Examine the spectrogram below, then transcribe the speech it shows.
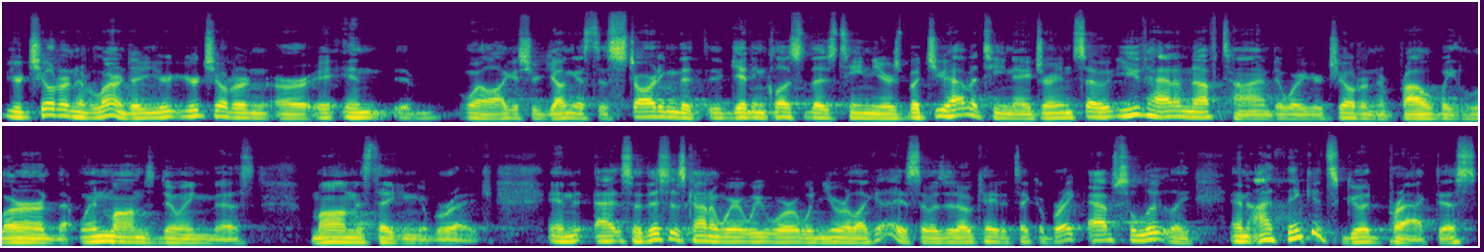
your children have learned. Your your children are in. Well, I guess your youngest is starting to getting close to those teen years, but you have a teenager, and so you've had enough time to where your children have probably learned that when mom's doing this, mom is taking a break. And uh, so this is kind of where we were when you were like, hey, so is it okay to take a break? Absolutely. And I think it's good practice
